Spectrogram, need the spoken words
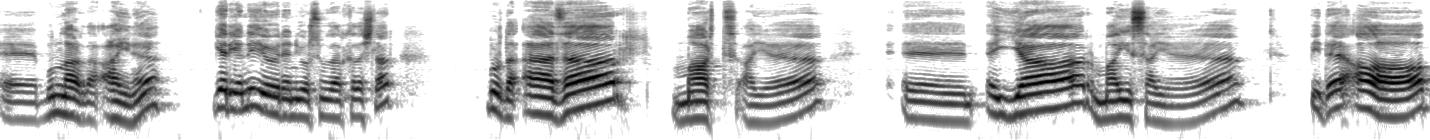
e, bunlar da aynı. Geriye neyi öğreniyorsunuz arkadaşlar? Burada Azar, Mart ayı, e, Eyyar Mayıs ayı, bir de Ab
